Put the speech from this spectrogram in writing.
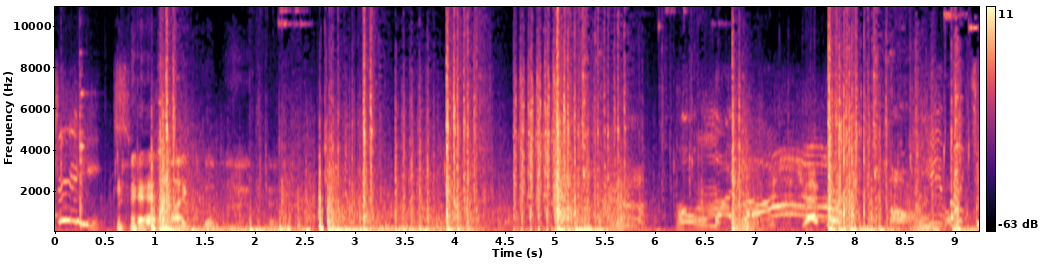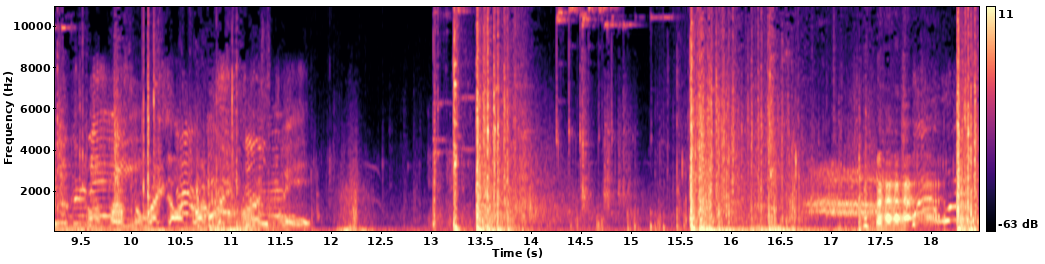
streaks. Michael. Oh my god. Uh, Jaguar. He hit by two uh, personal grenades. radar drone ready for escort. Stupid. Where were you?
